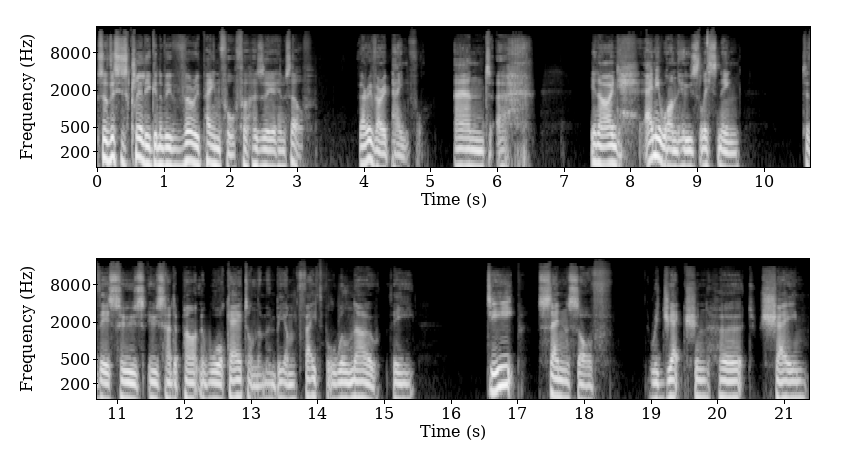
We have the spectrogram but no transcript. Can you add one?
So this is clearly going to be very painful for Hosea himself. Very, very painful. And, uh, you know, and anyone who's listening to this who's who's had a partner walk out on them and be unfaithful will know the deep sense of rejection, hurt, shame,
